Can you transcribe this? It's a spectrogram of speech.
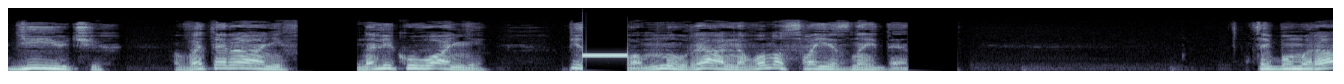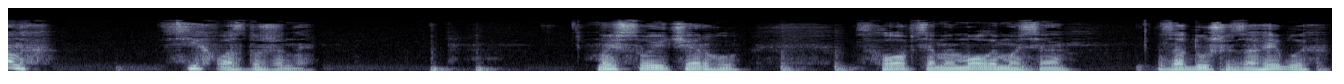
діючих, ветеранів на лікуванні. Вам, ну реально, воно своє знайде. Цей бумеранг всіх вас дожене. Ми ж в свою чергу з хлопцями молимося за душі загиблих.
